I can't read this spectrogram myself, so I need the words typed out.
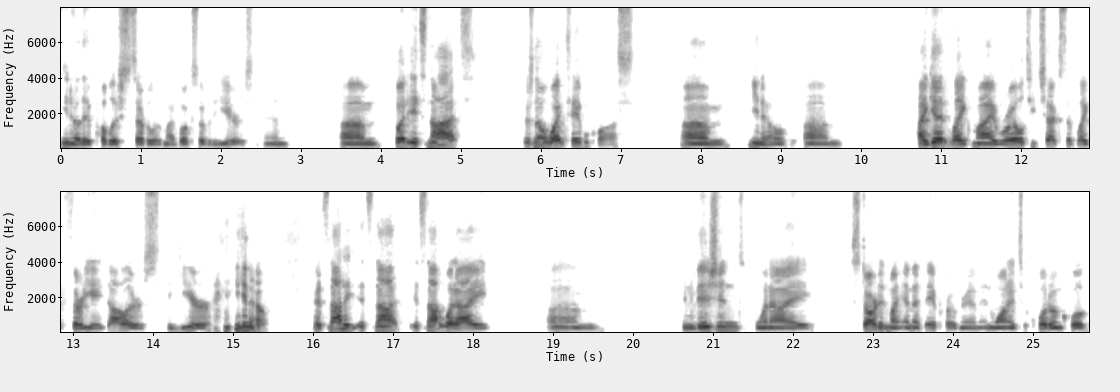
you know, they've published several of my books over the years. And, um, but it's not, there's no white tablecloths. Um, you know, um, I get like my royalty checks of like $38 a year, you know, it's not, a, it's not, it's not what I um, envisioned when I started my MFA program and wanted to quote unquote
